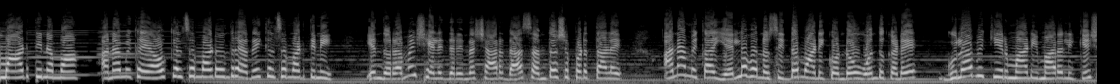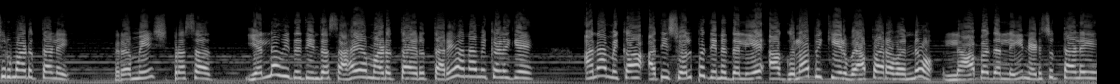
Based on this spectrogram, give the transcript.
ಮಾಡ್ತೀನಮ್ಮ. ಅನಾಮಿಕ ಯಾವ ಕೆಲಸ ಮಾಡು ಅಂದ್ರೆ ಅದೇ ಕೆಲಸ ಮಾಡ್ತೀನಿ. ಎಂದು ರಮೇಶ್ ಹೇಳಿದ್ದರಿಂದ ಶಾರದಾ ಸಂತೋಷ ಪಡುತ್ತಾಳೆ ಅನಾಮಿಕಾ ಎಲ್ಲವನ್ನು ಸಿದ್ಧ ಮಾಡಿಕೊಂಡು ಒಂದು ಕಡೆ ಗುಲಾಬಿ ಕೀರ್ ಮಾಡಿ ಮಾರಲಿಕ್ಕೆ ಶುರು ಮಾಡುತ್ತಾಳೆ. ರಮೇಶ್, ಪ್ರಸಾದ್ ಎಲ್ಲ ವಿಧದಿಂದ ಸಹಾಯ ಮಾಡುತ್ತಾ ಇರುತ್ತಾರೆ ಅನಾಮಿಕಳಿಗೆ. ಅನಾಮಿಕಾ ಅತಿ ಸ್ವಲ್ಪ ದಿನದಲ್ಲಿಯೇ ಆ ಗುಲಾಬಿ ಕೀರ್ ವ್ಯಾಪಾರವನ್ನು ಲಾಭದಲ್ಲಿ ನಡೆಸುತ್ತಾಳೆ.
